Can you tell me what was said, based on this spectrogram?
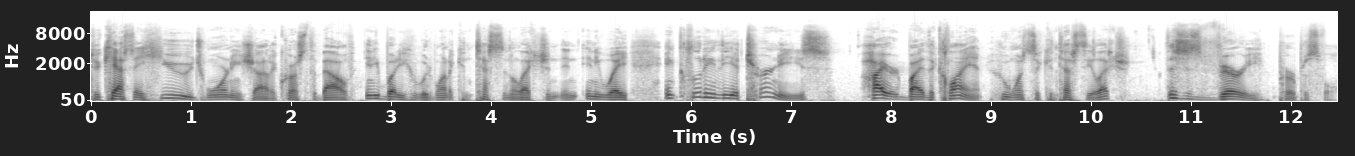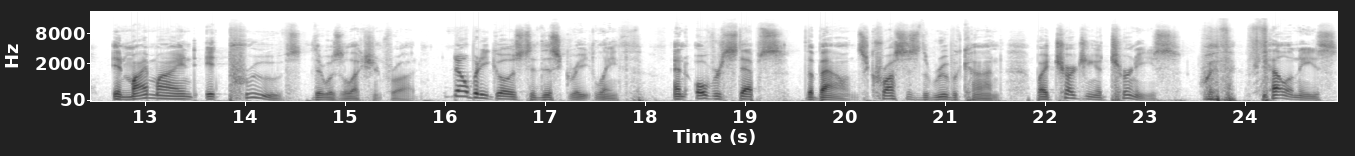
To cast a huge warning shot across the bow of anybody who would want to contest an election in any way, including the attorneys hired by the client who wants to contest the election. This is very purposeful. In my mind, it proves there was election fraud. Nobody goes to this great length and oversteps the bounds, crosses the Rubicon by charging attorneys with felonies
